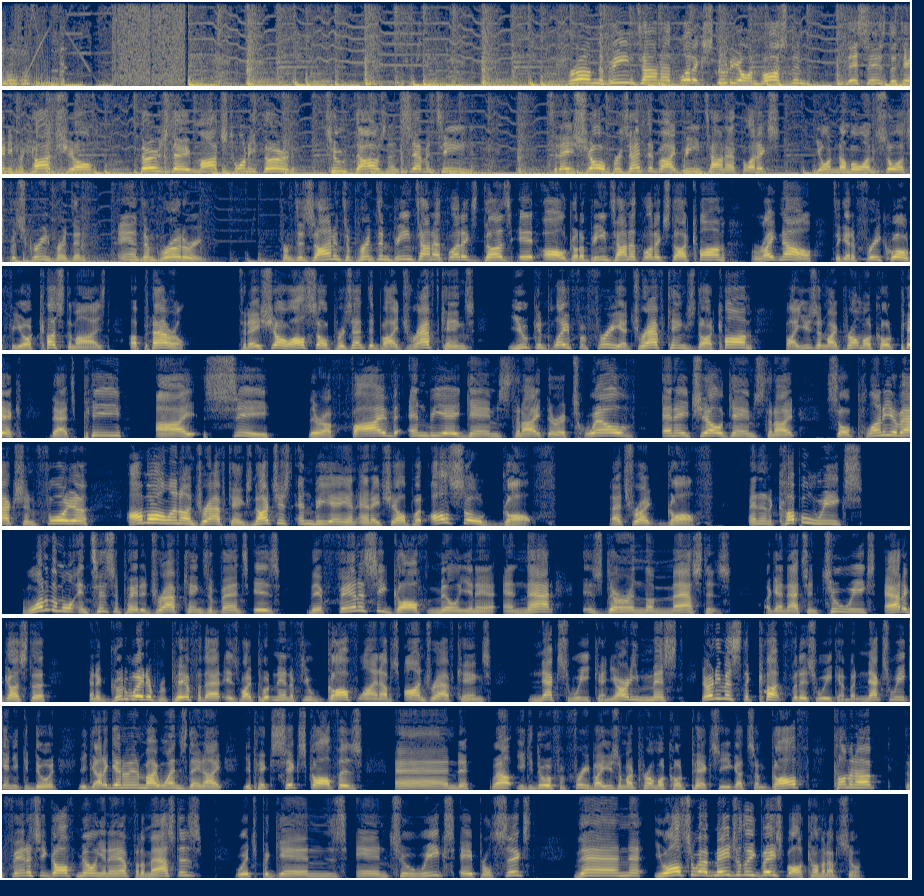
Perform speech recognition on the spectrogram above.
From the Beantown Athletic Studio in Boston, this is the Danny Picard Show, Thursday, March 23rd, 2017. Today's show presented by Beantown Athletics, your number one source for screen printing and embroidery. From designing to printing, Beantown Athletics does it all. Go to beantownathletics.com right now to get a free quote for your customized apparel. Today's show also presented by DraftKings. You can play for free at DraftKings.com by using my promo code PIC. That's P I C. There are five NBA games tonight. There are 12 NHL games tonight. So plenty of action for you. I'm all in on DraftKings, not just NBA and NHL, but also golf. That's right, golf. And in a couple weeks, one of the more anticipated DraftKings events is their Fantasy Golf Millionaire, and that is during the Masters. Again, that's in two weeks at Augusta. And a good way to prepare for that is by putting in a few golf lineups on DraftKings next weekend. You already missed you already missed the cut for this weekend, but next weekend you can do it. You got to get them in by Wednesday night. You pick six golfers, and well, you can do it for free by using my promo code PICK. So you got some golf coming up, the Fantasy Golf Millionaire for the Masters, which begins in two weeks, April sixth. Then you also have Major League Baseball coming up soon.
